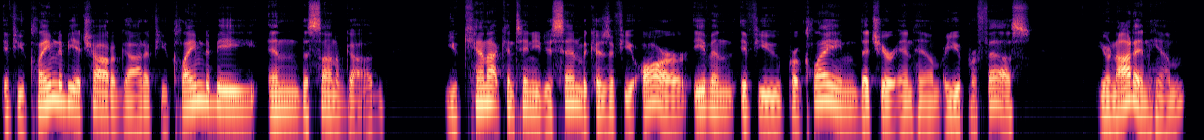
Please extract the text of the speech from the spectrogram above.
if you claim to be a child of god if you claim to be in the son of god you cannot continue to sin because if you are even if you proclaim that you're in him or you profess you're not in him.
